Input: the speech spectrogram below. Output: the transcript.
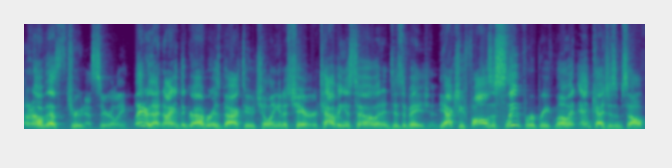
I don't know if that's true necessarily. Later that night, the grabber is back to chilling in his chair, tapping his toe in anticipation. He actually falls asleep for a brief moment and catches himself,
